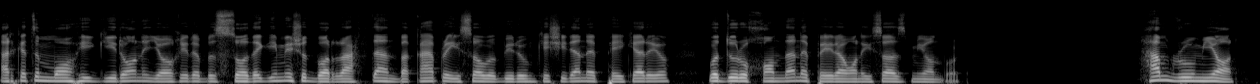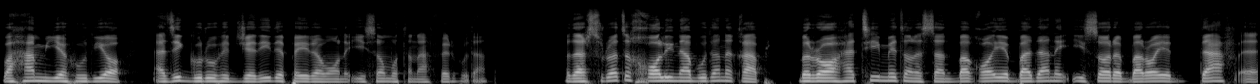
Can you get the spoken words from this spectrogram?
حرکت ماهیگیران یاغی را به سادگی می‌شد با رفتن به قبر عیسی و بیرون کشیدن پیکر و دورو خواندن پیروان عیسی از میان برد. هم رومیان و هم یهودیا از این گروه جدید پیروان عیسی متنفر بودند و در صورت خالی نبودن قبر به راحتی می‌تونستند بقای بدن عیسی را برای دفع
